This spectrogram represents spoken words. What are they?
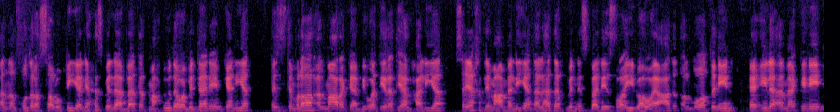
أن القدرة الصاروخية لحزب الله باتت محدودة وبالتالي إمكانية استمرار المعركة بوتيرتها الحالية سيخدم عمليا الهدف بالنسبة لإسرائيل وهو إعادة المواطنين إلى أماكن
